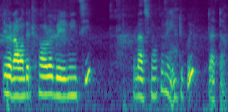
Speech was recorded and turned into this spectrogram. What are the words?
এবার আমাদের খাওয়ারও বেড়ে নিয়েছি। আজকের মতন এইটুকুই, টাটা।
